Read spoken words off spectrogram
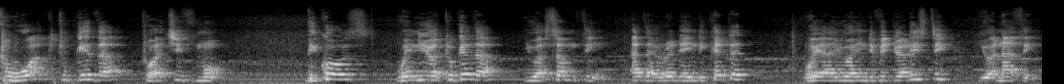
to work together to achieve more. Because when you are together, you are something, as I already indicated, where you are individualistic, you are nothing.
